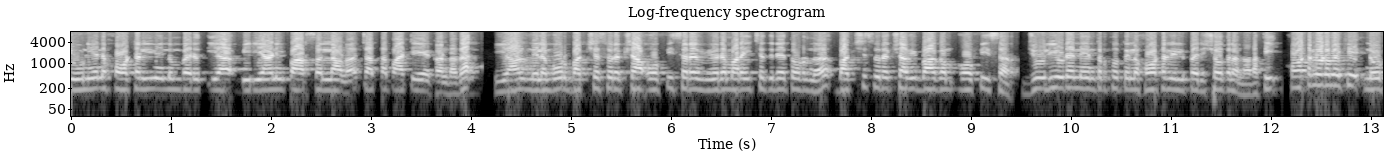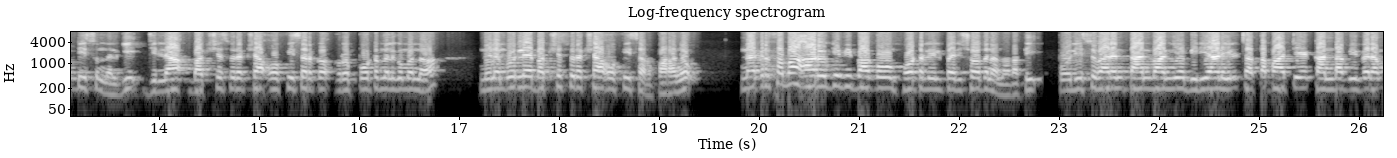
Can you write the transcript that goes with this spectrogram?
യൂണിയൻ ഹോട്ടലിൽ നിന്നും വരുത്തിയ ബിരിയാണി പാർസലിലാണ് ചത്തപ്പാറ്റയെ കണ്ടത്. ഇയാൾ നിലമ്പൂർ ഭക്ഷ്യസുരക്ഷാ ഓഫീസറെ വിവരം അറിയിച്ചതിനെ തുടർന്ന് ഭക്ഷ്യസുരക്ഷാ വിഭാഗം ഓഫീസർ ജൂലിയുടെ നേതൃത്വത്തിൽ ഹോട്ടലിൽ പരിശോധന നടത്തി. ഹോട്ടലുടമയ്ക്ക് നോട്ടീസും നൽകി. ജില്ലാ ഭക്ഷ്യസുരക്ഷാ ഓഫീസർക്ക് റിപ്പോർട്ട് നൽകുമെന്ന് നിലമ്പൂരിലെ ഭക്ഷ്യസുരക്ഷാ ഓഫീസർ പറഞ്ഞു. നഗരസഭാ ആരോഗ്യ വിഭാഗവും ഹോട്ടലിൽ പരിശോധന നടത്തി. പോലീസുകാരൻ താൻ വാങ്ങിയ ബിരിയാണിയിൽ ചത്തപ്പാറ്റയെ കണ്ട വിവരം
